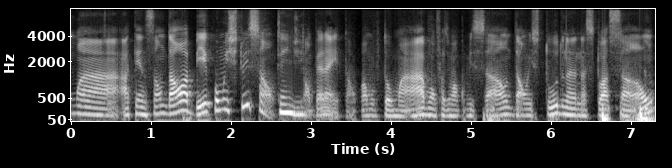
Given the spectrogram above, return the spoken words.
uma atenção da OAB como instituição. entendi. Então, peraí, então vamos tomar, vamos fazer uma comissão, dar um estudo na, na situação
